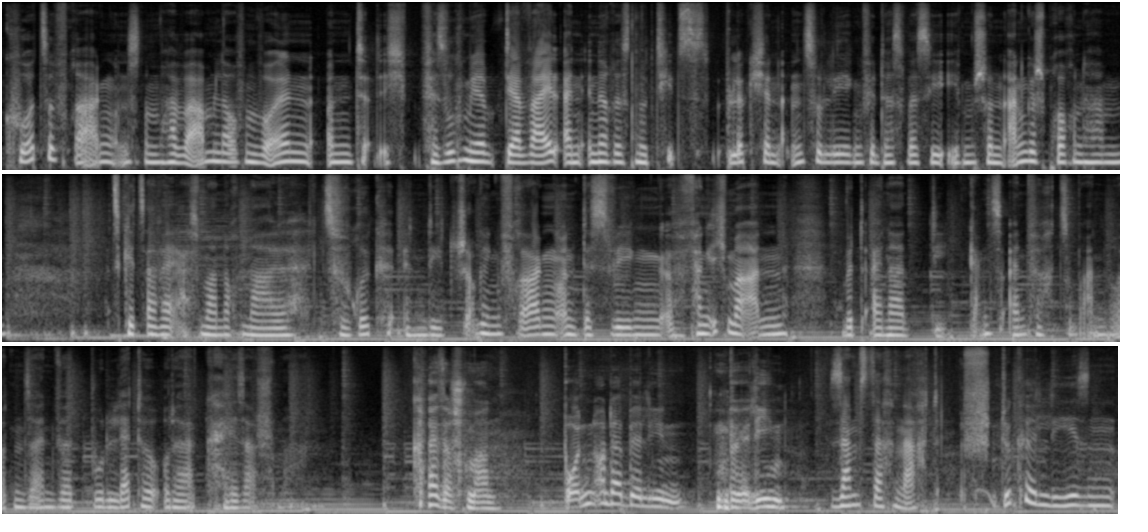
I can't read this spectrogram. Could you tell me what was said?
kurze Fragen uns nochmal warm laufen wollen. Und ich versuche mir derweil ein inneres Notizblöckchen anzulegen für das, was Sie eben schon angesprochen haben. Jetzt geht es aber erstmal nochmal zurück in die Jogging-Fragen und deswegen äh, fange ich mal an mit einer, die ganz einfach zu beantworten sein wird. Boulette oder Kaiserschmarrn? Kaiserschmarrn. Bonn oder Berlin? Berlin. Samstagnacht Stücke lesen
